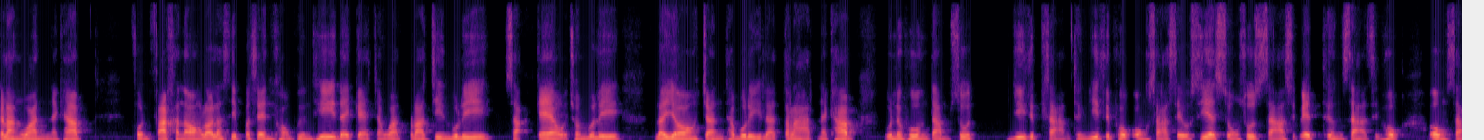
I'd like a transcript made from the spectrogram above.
กลางวันนะครับฝนฟ้าขนองร้อยละ 10%ของพื้นที่ได้แก่จังหวัดปราจีนบุรีสระแก้วชลบุรี ระยองจันทบุรีและตราดนะครับ อุณหภูมิต่ำสุด 23-26 องศาเซลเซียส สูงสุด 31-36 องศา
